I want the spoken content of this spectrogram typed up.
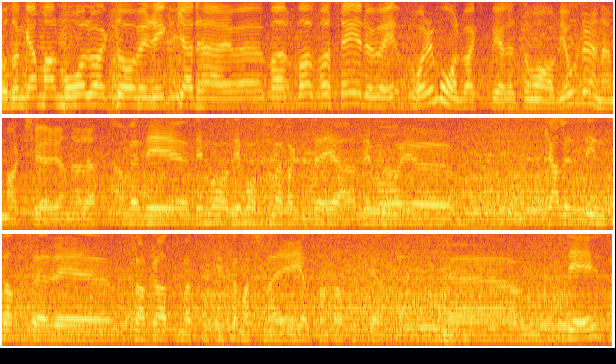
och som gammal målvakt så har vi Rickard här. Va, va, vad säger du? Var det målvaktsspelet som avgjorde den här matchserien eller? Ja, men det, det, må, det måste man faktiskt säga. Det var ju... Kalles insatser, eh, framförallt de här två sista matcherna, är helt fantastiska. Eh, det är ju så,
